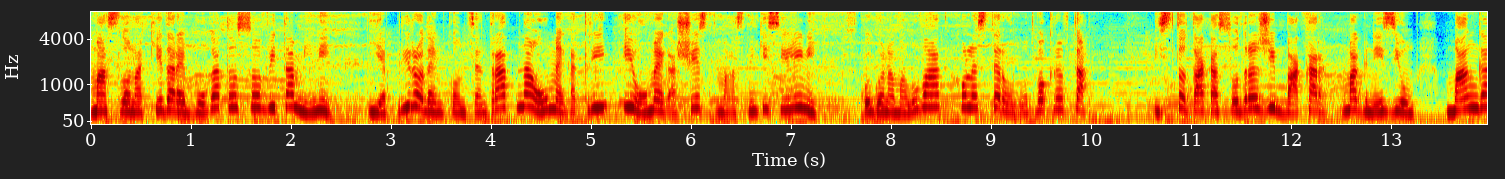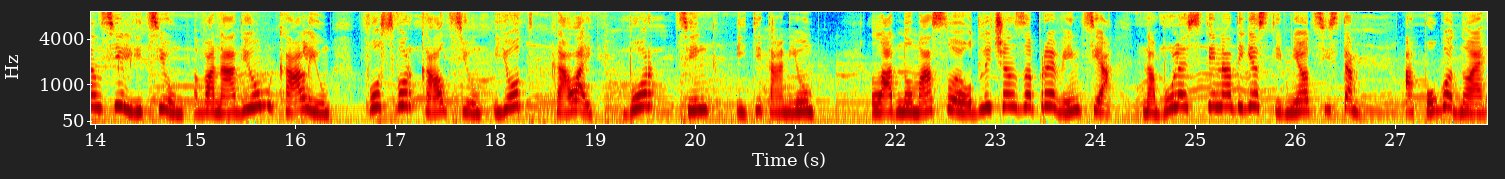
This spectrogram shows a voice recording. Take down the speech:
Масло на кедар е богато со витамини и е природен концентрат на омега-3 и омега-6 масни киселини, кои го намалуваат холестеролот во крвта. Исто така содржи бакар, магнезиум, манган, силициум, ванадиум, калиум, фосфор, калциум, јод, калај, бор, цинк и титаниум. Ладно масло е одличен за превенција на болести на дигестивниот систем, а погодно е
